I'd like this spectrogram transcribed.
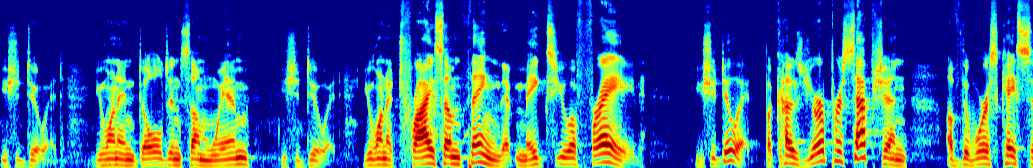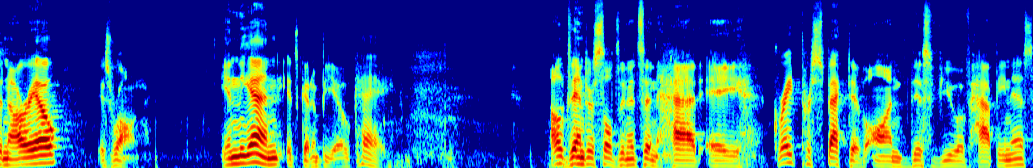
you should do it. You want to indulge in some whim, you should do it. You want to try something that makes you afraid, you should do it because your perception of the worst case scenario is wrong. In the end, it's going to be okay. Alexander Solzhenitsyn had a great perspective on this view of happiness.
